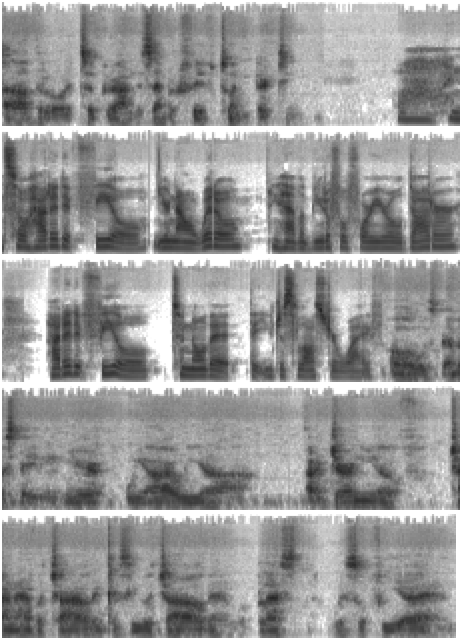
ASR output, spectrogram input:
Uh, the Lord took her on December 5th, 2013. Wow. And so, how did it feel? You're now a widow, you have a beautiful four year old daughter. How did it feel to know that, that you just lost your wife? Oh, it was devastating. Here we are. We, uh, our journey of trying to have a child and conceive a child, and we're blessed with Sophia. And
